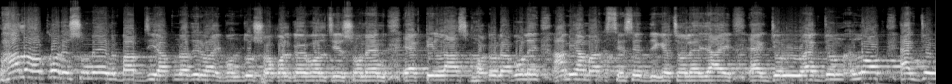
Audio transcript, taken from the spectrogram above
ভালো করে শুনেন। বাপজি, আপনাদের ভাই বন্ধু, সকলকে বলছি, শোনেন, একটি লাশ ঘটনা বলে আমি আমার শেষের দিকে চলে যাই। একজন একজন লোক, একজন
